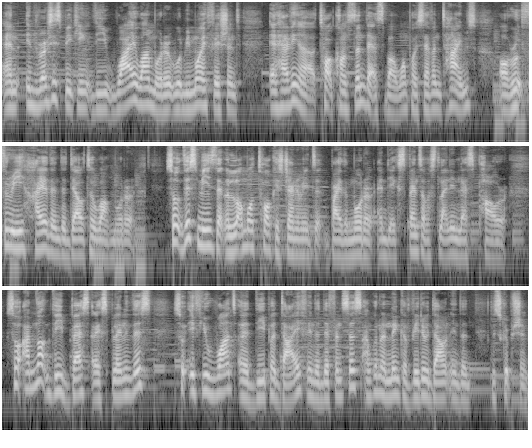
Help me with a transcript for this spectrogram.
And inversely speaking, the Y wound motor would be more efficient at having a torque constant that's about 1.7 times or root 3 higher than the delta wound motor. So this means that a lot more torque is generated by the motor at the expense of slightly less power. So I'm not the best at explaining this, so if you want a deeper dive in the differences, I'm going to link a video down in the description.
